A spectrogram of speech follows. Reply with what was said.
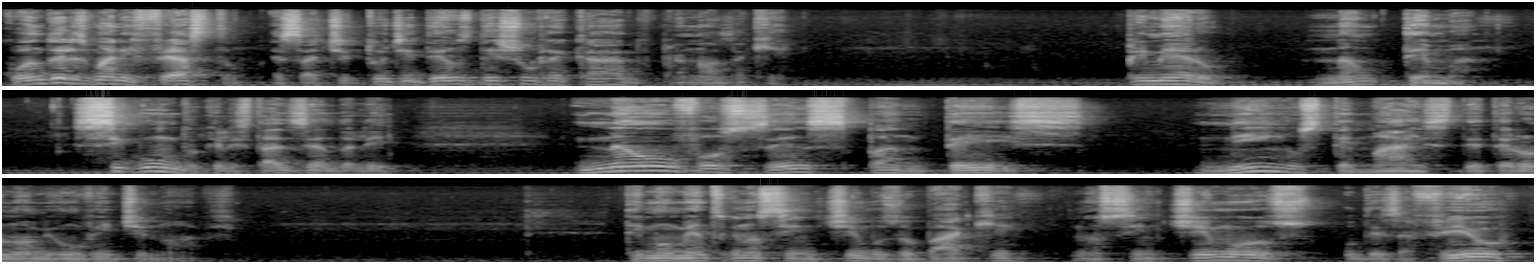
quando eles manifestam essa atitude, Deus deixa um recado para nós aqui. Primeiro, não tema. Segundo, o que ele está dizendo ali, não vos espanteis, nem os temais, Deuteronômio 1, 29. Tem momentos que nós sentimos o baque, nós sentimos o desafio,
